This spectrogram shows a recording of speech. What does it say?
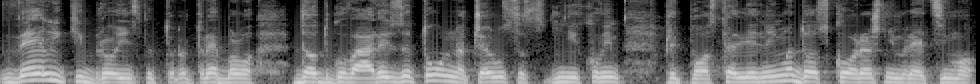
veliki broj inspektora trebalo da odgovaraju za to na čelu sa njihovim pretpostavljenima do skorašnjim recimo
